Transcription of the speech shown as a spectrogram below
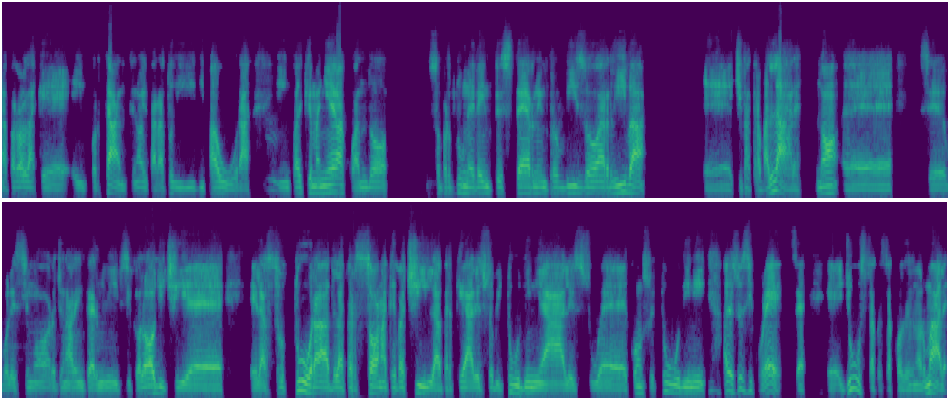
una parola che è importante, no? hai parlato di, di paura, in qualche maniera quando soprattutto un evento esterno improvviso arriva eh, ci fa traballare, no? Eh, se volessimo ragionare in termini psicologici, è, è, la struttura della persona che vacilla perché ha le sue abitudini, ha le sue consuetudini, ha le sue sicurezze. È giusta questa cosa, è normale.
